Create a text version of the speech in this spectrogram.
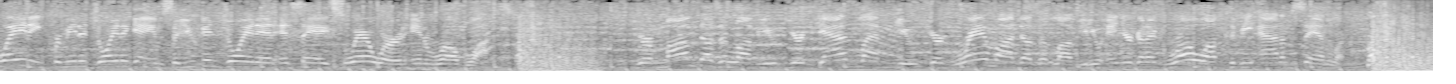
waiting for me to join a game so you can join in and say a swear word in Roblox. Your mom doesn't love you, your dad left you, your grandma doesn't love you, and you're gonna grow up to be Adam Sandler.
